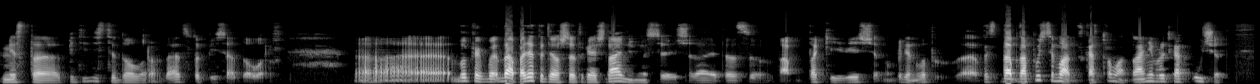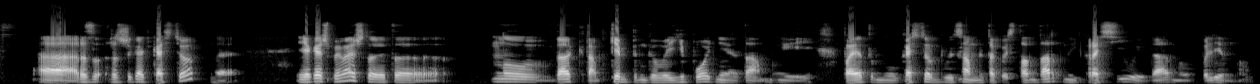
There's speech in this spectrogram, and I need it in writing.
вместо 50 долларов, да, 150 долларов. А, ну, как бы, да, понятное дело, что это, конечно, аниме все еще, да, это все, там, такие вещи, ну, блин, вот, э, то есть, допустим, ладно, с костром, но они вроде как учат а, раз, разжигать костер, да, и я, конечно, понимаю, что это, ну, да, там, кемпинговая Япония, там, и поэтому костер будет самый такой стандартный, красивый, да, ну, блин, ну,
